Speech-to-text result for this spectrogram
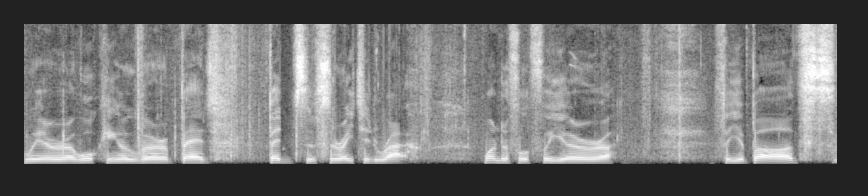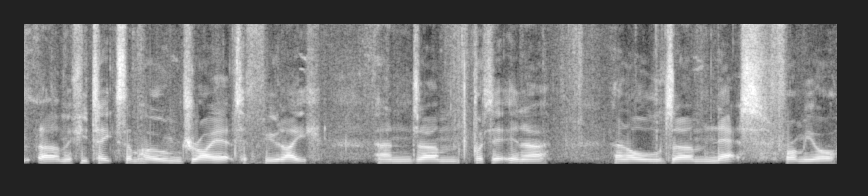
we're uh, walking over a bed, beds of serrated wrack, wonderful for your uh, for your baths. Um, if you take some home, dry it if you like, and um, put it in a an old um, net from your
